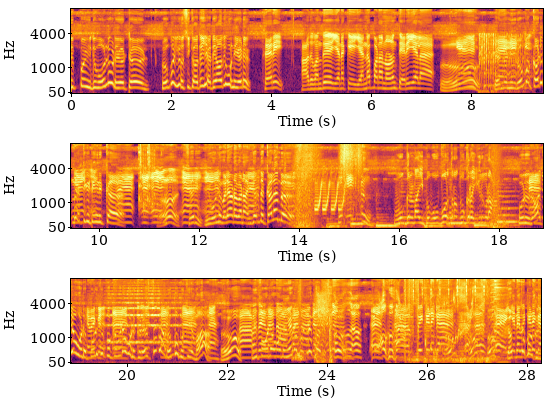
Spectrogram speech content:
இப்போ இது உன்னுடைய டேர்ன் ரொம்ப யோசிக்காத எதையாவது ஒண்ணு எடு. சரி அது வந்து எனக்கு என்ன பண்ணணும்னு தெரியல. என்ன நீ ரொம்ப கடுப்பேற்றிக்கிட்டு இருக்க. ஓ, சரி நீ ஒண்ணு விளையாட வேணாம். இங்க இருந்து கிளம்பு உங்களை நான் இப்ப ஒவ்வொருத்தரா தூக்குறேன் இருங்கடா. ஒரு ராஜாவோட பொழுதுபோக்கை விட உனக்கு ரெஸ்ட் தான் ரொம்ப முக்கியமா? ஓ இப்போ நான் உன்னை என்ன சொல்றேன். விட்டுடுங்க. என்ன விட்டுடுங்க.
